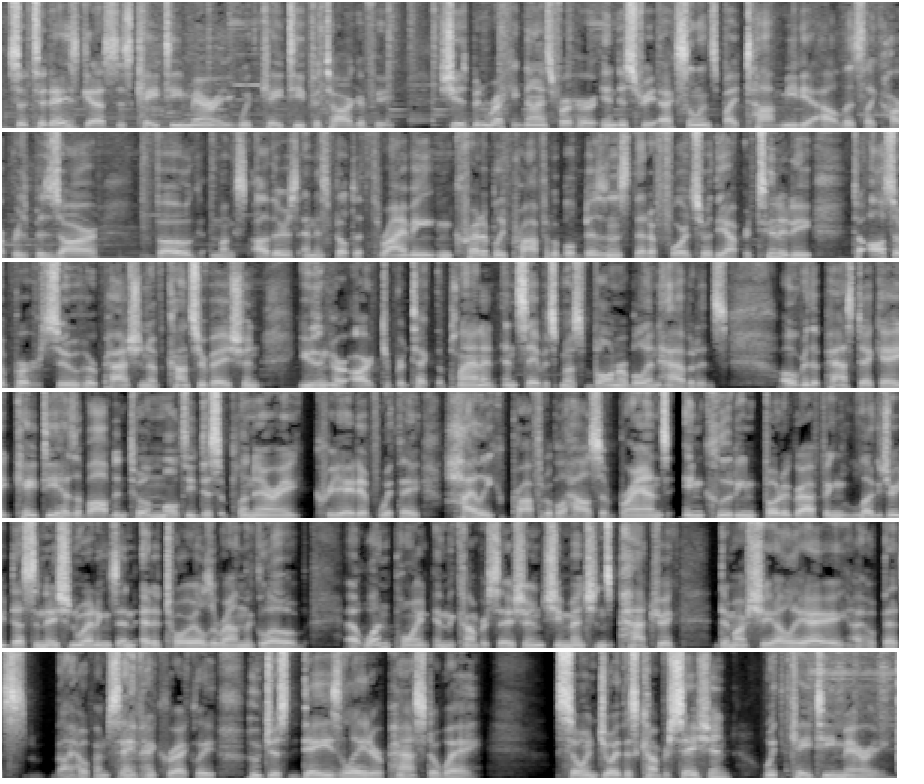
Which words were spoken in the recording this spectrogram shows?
So, today's guest is KT Merry with KT Photography. She has been recognized for her industry excellence by top media outlets like Harper's Bazaar, Vogue, amongst others, and has built a thriving, incredibly profitable business that affords her the opportunity to also pursue her passion of conservation, using her art to protect the planet and save its most vulnerable inhabitants. Over the past decade, KT has evolved into a multidisciplinary creative with a highly profitable house of brands, including photographing luxury destination weddings and editorials around the globe. At one point in the conversation, she mentions Patrick Demarchelier. I hope that's I hope I'm saying that correctly, who just days later passed away. So enjoy this conversation with KT Merry.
